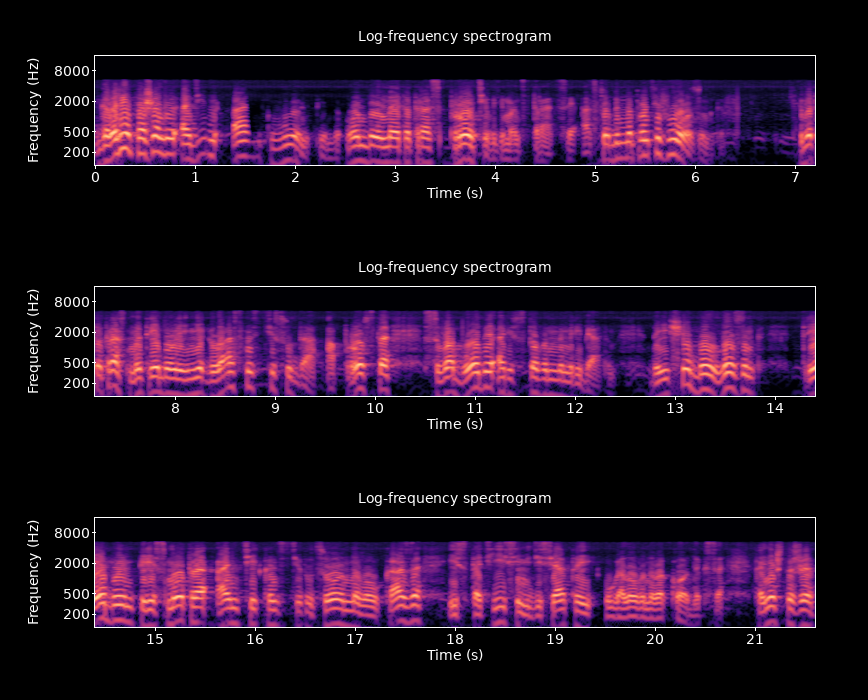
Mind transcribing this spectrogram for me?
Говорил, пожалуй, один Алик Вольпин. Он был на этот раз против демонстрации, особенно против лозунгов. В этот раз мы требовали не гласности суда, а просто свободы арестованным ребятам. Да еще был лозунг Требуем пересмотра антиконституционного указа из статьи 70 Уголовного кодекса. Конечно же,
